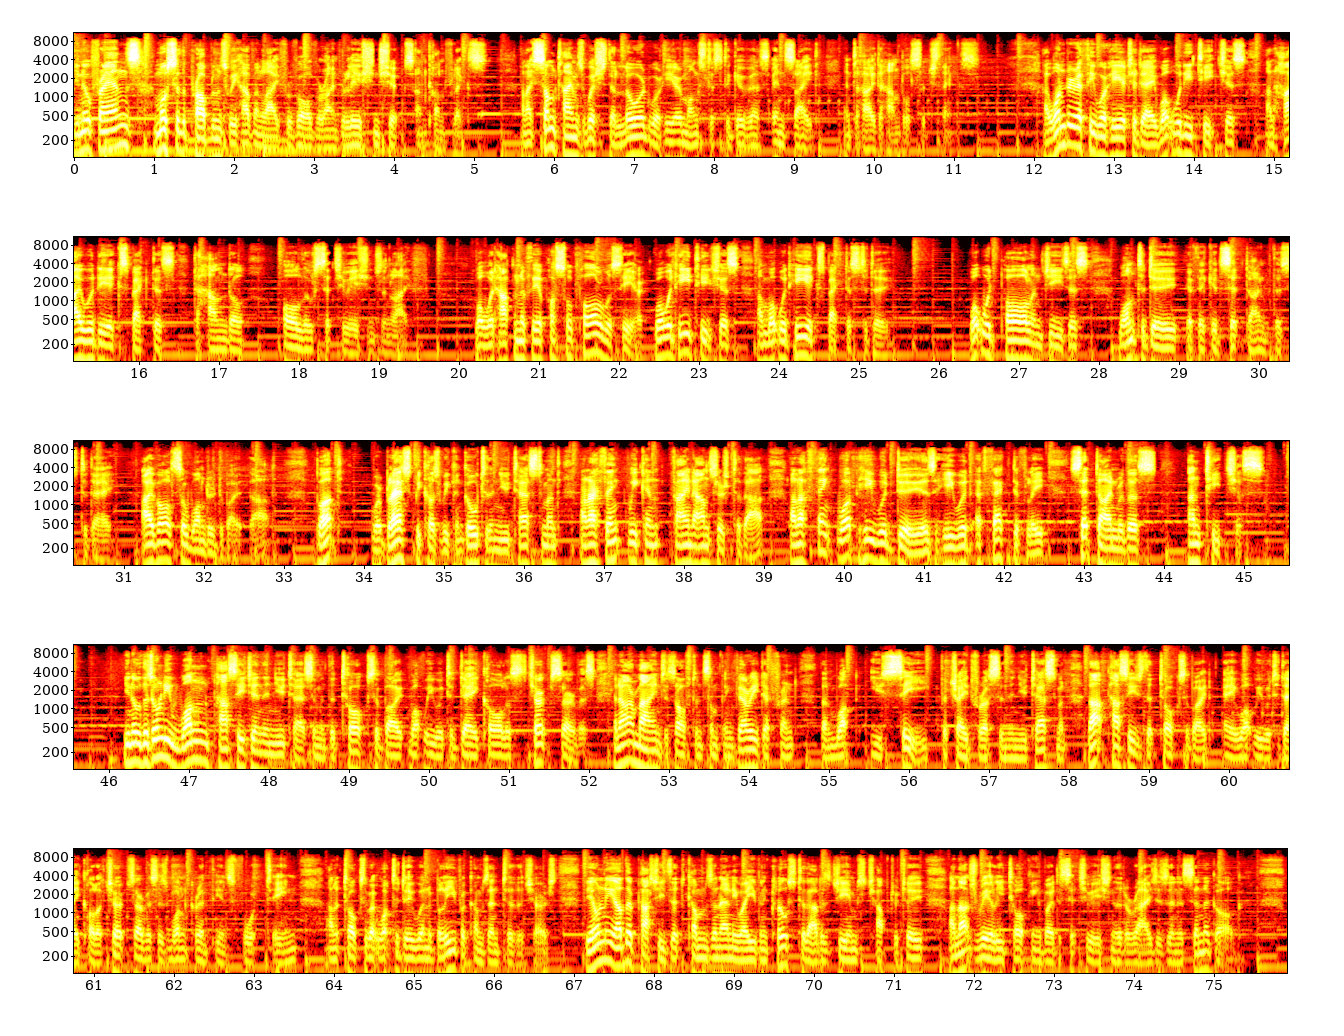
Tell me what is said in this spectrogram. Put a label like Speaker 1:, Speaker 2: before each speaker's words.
Speaker 1: You know, friends, most of the problems we have in life revolve around relationships and conflicts. And I sometimes wish the Lord were here amongst us to give us insight into how to handle such things. I wonder if He were here today, what would He teach us and how would He expect us to handle all those situations in life? What would happen if the Apostle Paul was here? What would he teach us and what would he expect us to do? What would Paul and Jesus want to do if they could sit down with us today? I've also wondered about that. But we're blessed because we can go to the New Testament, and I think we can find answers to that. And I think what he would do is he would effectively sit down with us and teach us. You know, there's only one passage in the New Testament that talks about what we would today call a church service. In our minds, it's often something very different than what you see portrayed for us in the New Testament. That passage that talks about a what we would today call a church service is 1 Corinthians 14, and it talks about what to do when a believer comes into the church. The only other passage that comes in any way even close to that is James chapter 2, and that's really talking about a situation that arises in a synagogue.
